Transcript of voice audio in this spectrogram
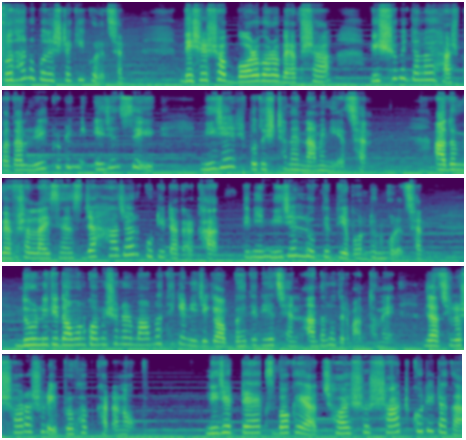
প্রধান উপদেষ্টা কি করেছেন? দেশের সব বড় বড় ব্যবসা, বিশ্ববিদ্যালয়, হাসপাতাল, রিক্রুটিং এজেন্সি নিজের প্রতিষ্ঠানের নামে নিয়েছেন। আদম ব্যবসার লাইসেন্স যা হাজার কোটি টাকার খাত তিনি নিজের লোকদের দিয়ে বন্টন করেছেন। দুর্নীতি দমন কমিশনের মামলা থেকে নিজেকে অব্যাহতি দিয়েছেন আদালতের মাধ্যমে, যা ছিল সরাসরি প্রভাব খাটানো। নিজের ট্যাক্স বকেয়া ছয়শো ষাট কোটি টাকা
